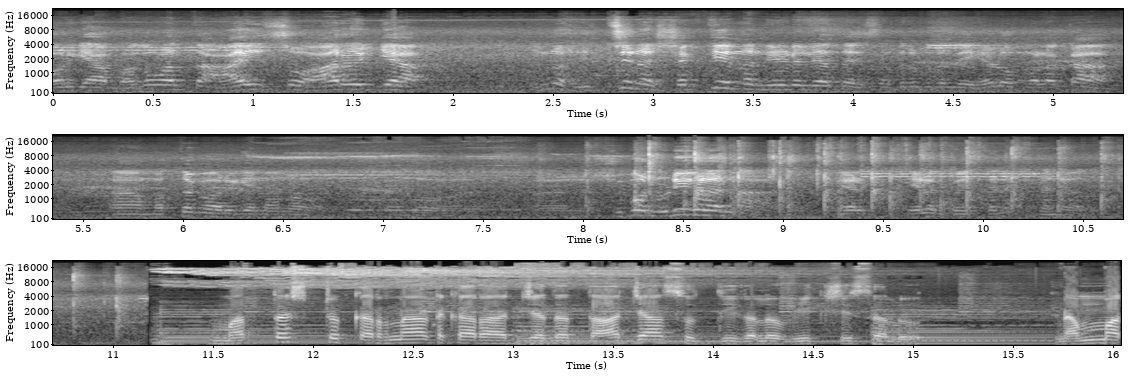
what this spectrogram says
ಅವರಿಗೆ ಆ ಭಗವಂತ ಆಯುಸ್ಸು, ಆರೋಗ್ಯ ಇನ್ನೂ ಹೆಚ್ಚಿನ ಶಕ್ತಿಯನ್ನು ನೀಡಲಿ ಅಂತ ಈ ಸಂದರ್ಭದಲ್ಲಿ ಹೇಳೋ ಮೂಲಕ ಮತ್ತೊಮ್ಮೆ ಅವರಿಗೆ ನಾನು ಒಂದು ಶುಭ ನುಡಿಗಳನ್ನು ಹೇಳ ಹೇಳಕ್ಕೆ ಬಯಸ್ತೇನೆ. ಧನ್ಯವಾದ. ಮತ್ತಷ್ಟು ಕರ್ನಾಟಕ ರಾಜ್ಯದ ತಾಜಾ ಸುದ್ದಿಗಳು ವೀಕ್ಷಿಸಲು ನಮ್ಮ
